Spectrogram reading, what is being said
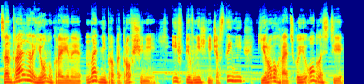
Центральний регіон України на Дніпропетровщині і в північній частині Кіровоградської області,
